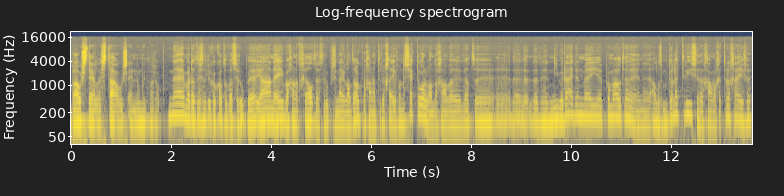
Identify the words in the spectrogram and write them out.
bouwstellen, stouws en noem het maar op. Nee, maar dat is natuurlijk ook altijd wat ze roepen. Hè. Ja, nee, we gaan het geld, dat roepen ze in Nederland ook, we gaan het teruggeven aan de sector. Want dan gaan we dat, eh, eh, de- de- de nieuwe rijden mee eh, promoten. En alles moet elektrisch en dat gaan we ge- teruggeven.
